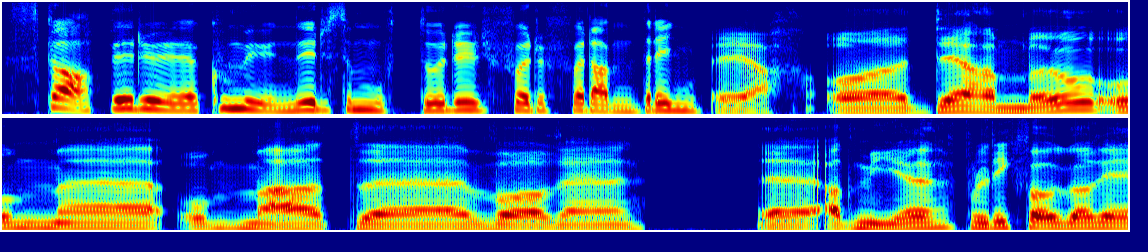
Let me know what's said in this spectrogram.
skape røde kommuner som motorer for forandring. Ja, og det handler jo om, eh, om at eh, våre eh, At mye politikk foregår i,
